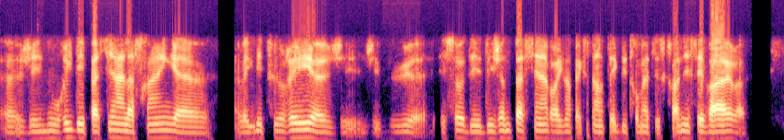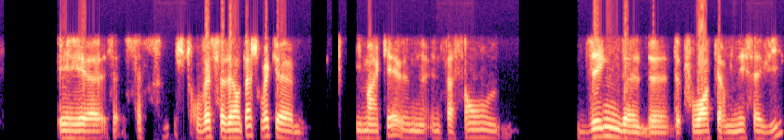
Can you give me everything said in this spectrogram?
Euh, j'ai nourri des patients à la seringue euh, avec des purées. Euh, j'ai vu et ça des, jeunes patients, par exemple, accidentés avec des traumatismes crâniens sévères. Et je trouvais, ça faisait longtemps, je trouvais que il manquait une, façon digne de, de, pouvoir terminer sa vie.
